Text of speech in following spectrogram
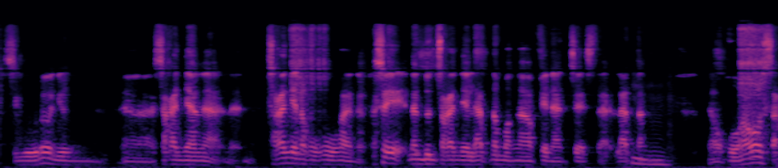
siguro yung ah, sa kanya na, na- sa kanya nakukuha na. Kasi nandun sa kanya lahat ng mga finances, na- lahat ng Mm. nakukuha ko sa,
